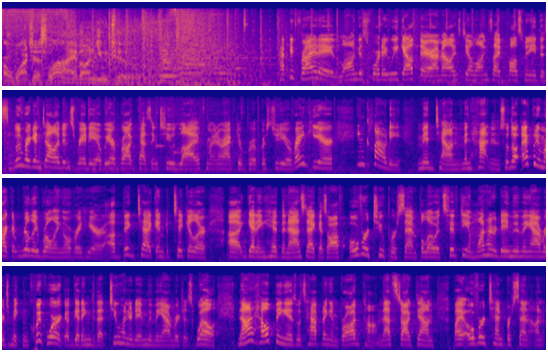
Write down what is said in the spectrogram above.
or watch us live on YouTube. Happy Friday, longest four day week out there. I'm Alix Steel alongside Paul Sweeney. This is Bloomberg Intelligence Radio. We are broadcasting to you live from our Interactive Broker Studio right here in cloudy Midtown Manhattan. So the equity market really rolling over here. Uh, big tech in particular uh, getting hit. The NASDAQ is off over 2% below its 50 and 100 day moving average, making quick work of getting to that 200 day moving average as well. Not helping is what's happening in Broadcom. That stock down by over 10% on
